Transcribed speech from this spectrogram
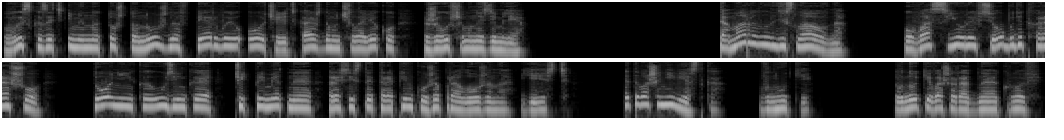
высказать именно то, что нужно в первую очередь каждому человеку, живущему на земле. Тамара Владиславовна, у вас с Юрой все будет хорошо, Тоненькая, узенькая, чуть приметная расистая тропинка уже проложена, есть. Это ваша невестка, внуки. Внуки — ваша родная кровь.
